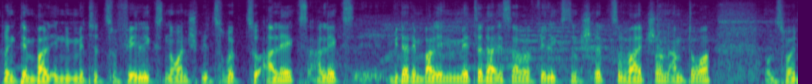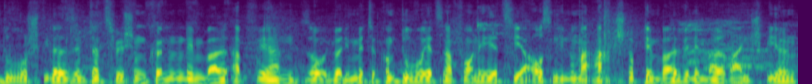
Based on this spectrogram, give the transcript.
Bringt den Ball in die Mitte zu Felix. Neun spielt zurück zu Alex. Alex wieder den Ball in die Mitte. Da ist aber Felix einen Schritt zu weit schon am Tor und zwei Duvo-Spieler sind dazwischen, können den Ball abwehren. So, über die Mitte kommt Duvo jetzt nach vorne, jetzt hier außen die Nummer 8, stoppt den Ball, will den Ball reinspielen.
